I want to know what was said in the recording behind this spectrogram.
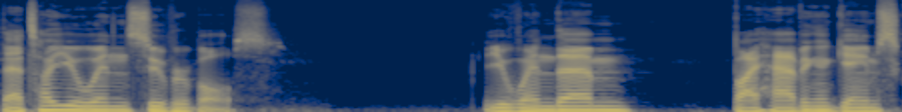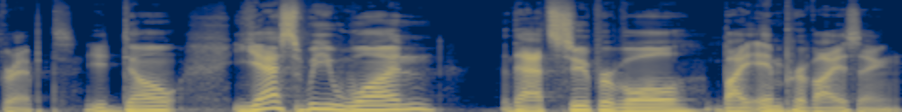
That's how you win Super Bowls. You win them by having a game script. You don't. Yes, we won that Super Bowl by improvising,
